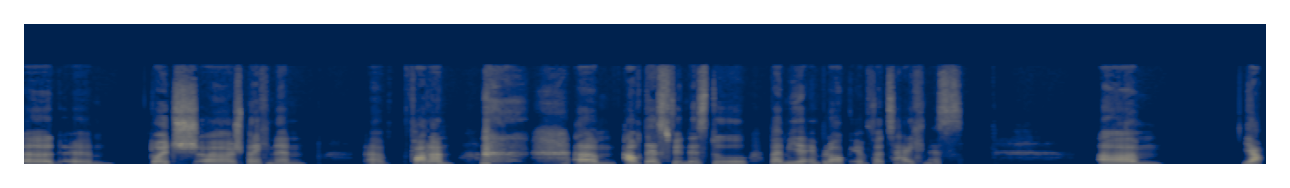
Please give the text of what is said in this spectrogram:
äh, ähm, deutsch, äh, sprechenden, äh, Pfarrern. Ähm, auch das findest du bei mir im Blog im Verzeichnis. Ähm, ja,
